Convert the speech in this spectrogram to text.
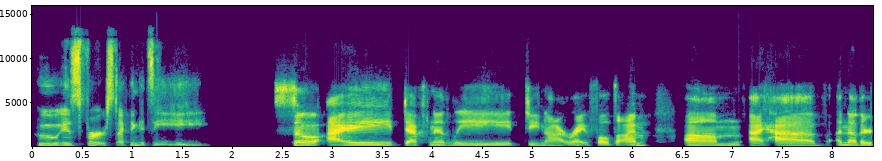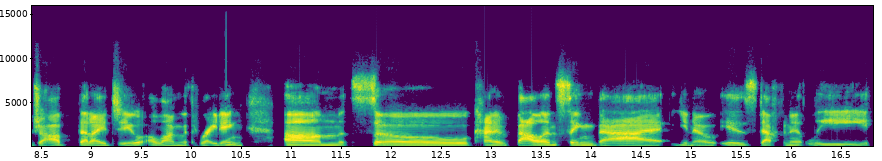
who is first? I think it's EE. So I definitely do not write full time. Um, I have another job that I do along with writing. Um, so kind of balancing that, you know, is definitely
